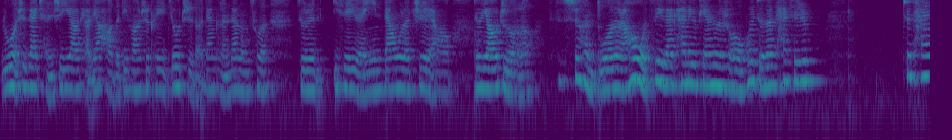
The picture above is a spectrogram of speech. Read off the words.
如果是在城市医疗条件好的地方是可以救治的，但可能在农村，就是一些原因耽误了治疗，就夭折了。是是很多的，然后我自己在看这个片子的时候，我会觉得他其实，就他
